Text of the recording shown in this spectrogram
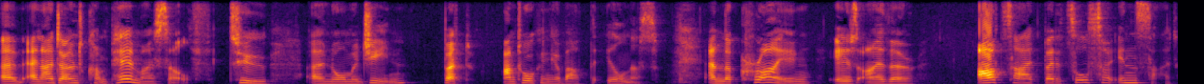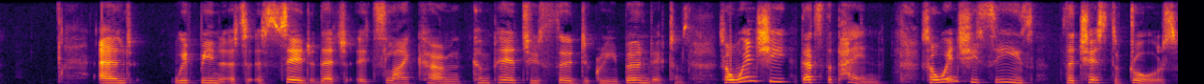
um, and I don't compare myself to uh, Norma Jean, but I'm talking about the illness. And the crying is either outside, but it's also inside. And we've been said that it's like um, compared to third degree burn victims. So when she, that's the pain. So when she sees the chest of drawers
